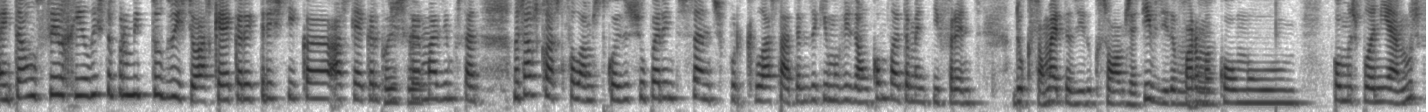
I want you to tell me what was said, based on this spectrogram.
Então, ser realista permite tudo isto. Eu acho que é a característica, acho que é a característica é. mais importante. Mas sabes que eu acho que falámos de coisas super interessantes, porque lá está, temos aqui uma visão completamente diferente do que são metas e do que são objetivos e da Uhum. forma como, como os planeamos,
